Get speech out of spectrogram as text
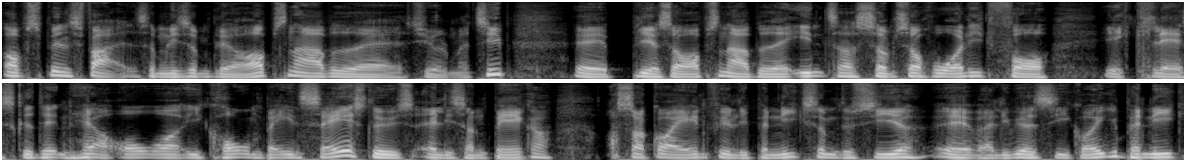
opspilsfejl, som ligesom bliver opsnappet af Cyril Matip, øh, bliver så opsnappet af Inter, som så hurtigt får øh, klasket den her over i krogen bag en sagesløs Alison Becker, og så går Anfield i panik, som du siger, øh, hvad lige vil sige, går ikke i panik,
